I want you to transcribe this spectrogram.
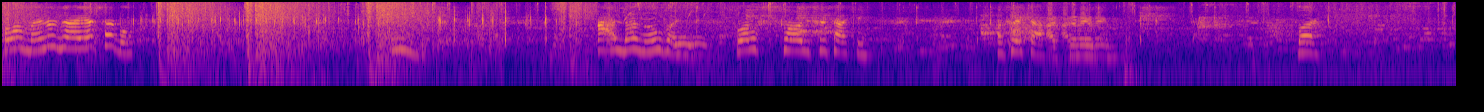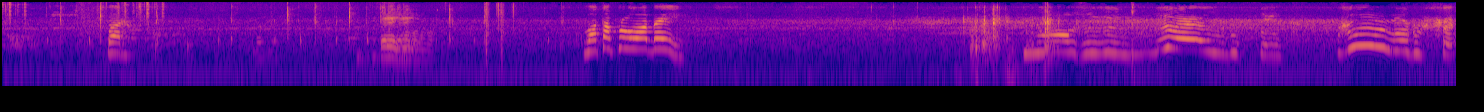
pelo menos já ia ser bom. Hum. Ah, não, não, velho. Vou só aceitar aqui. Aceitar. Adicionei. Bora. Bora. Peraí, lá. Volta pro lobby aí. Nossa, meu Deus do céu. Meu Deus do céu.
